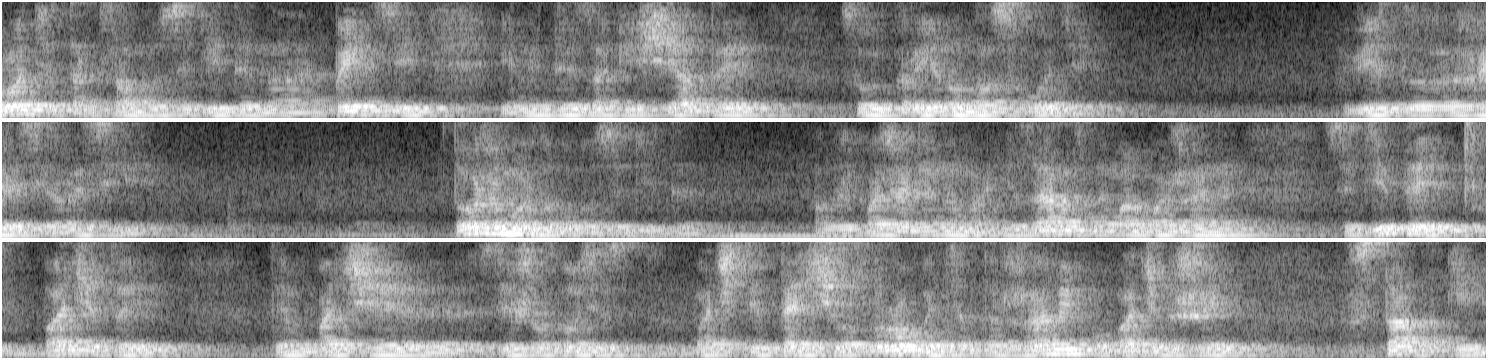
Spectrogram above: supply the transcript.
році так само сидіти на пенсії і не йти захищати свою країну на сході від е, агресії Росії. Теж можна було сидіти, але ж бажання немає. І зараз немає бажання сидіти, бачити, тим паче зіштовхнувся, бачити те, що робиться в державі, побачивши статки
